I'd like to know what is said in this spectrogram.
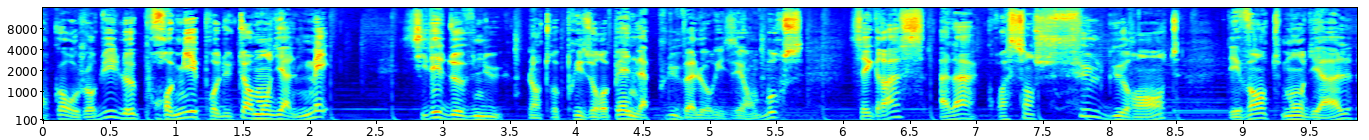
encore aujourd'hui le premier producteur mondial. Mais s'il est devenu l'entreprise européenne la plus valorisée en bourse, c'est grâce à la croissance fulgurante des ventes mondiales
